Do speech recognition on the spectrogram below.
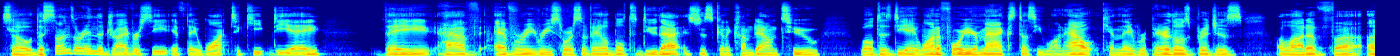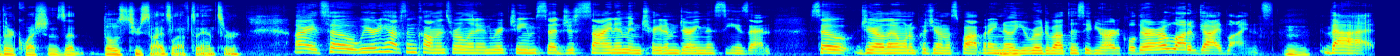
So the Suns are in the driver's seat. If they want to keep DA, they have every resource available to do that. It's just going to come down to well, does DA want a four year max? Does he want out? Can they repair those bridges? A lot of uh, other questions that those two sides will have to answer. All right, so we already have some comments rolling in. Rick James said just sign him and trade him during the season. So, Gerald, I don't want to put you on the spot, but I know Mhm. you wrote about this in your article. There are a lot of guidelines Mm. that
